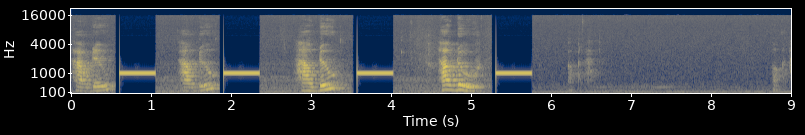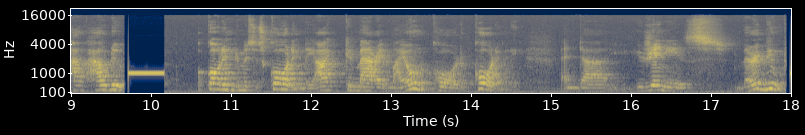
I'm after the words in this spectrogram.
How do? How do? How do? How do? How, how do? According to Mrs. Cordingley, I can marry of my own accord accordingly. And uh, Eugenie is very beautiful.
